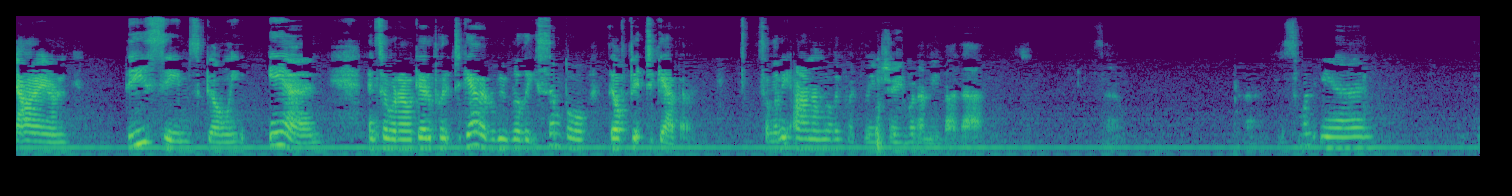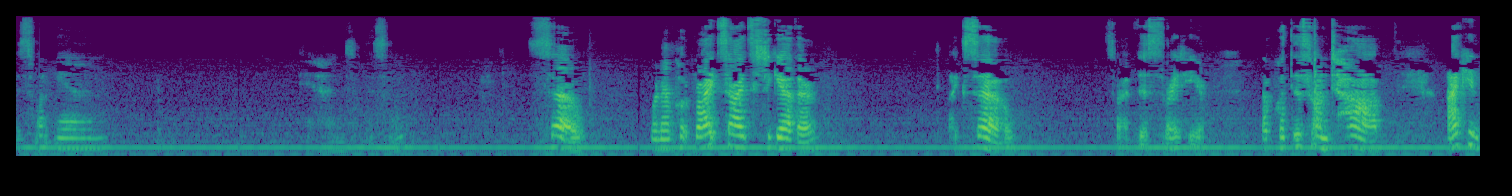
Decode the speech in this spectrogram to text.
iron these seams going in, and so when I go to put it together, it'll be really simple. They'll fit together. So let me iron them really quickly and show you what I mean by that. So, uh, this one in, this one in, and this one. So, when I put right sides together, like so, so I have this right here, I put this on top, I can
